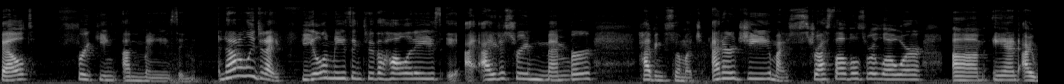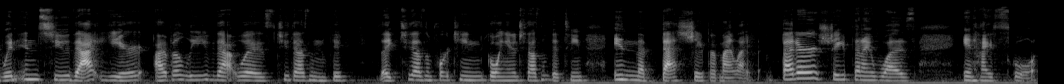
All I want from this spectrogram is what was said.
felt freaking amazing. Not only did I feel amazing through the holidays, I, I just remember having so much energy. My stress levels were lower. Um, and I went into that year, I believe that was 2015 like 2014 going into 2015 in the best shape of my life better shape than i was in high school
